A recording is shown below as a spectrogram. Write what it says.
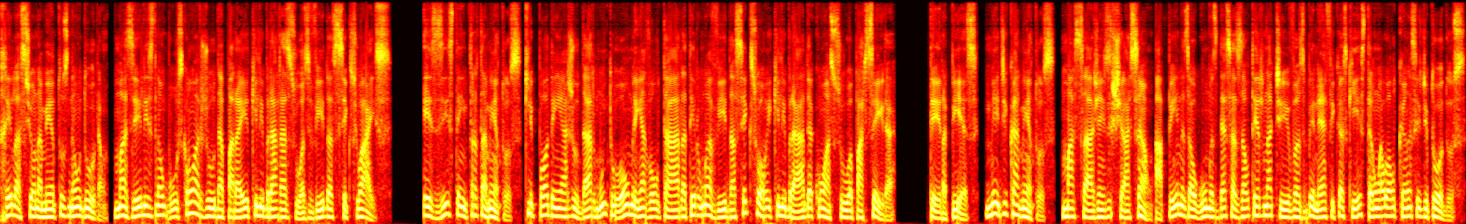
relacionamentos não duram, mas eles não buscam ajuda para equilibrar as suas vidas sexuais. Existem tratamentos que podem ajudar muito o homem a voltar a ter uma vida sexual equilibrada com a sua parceira. Terapias, medicamentos, massagens e chá são apenas algumas dessas alternativas benéficas que estão ao alcance de todos.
